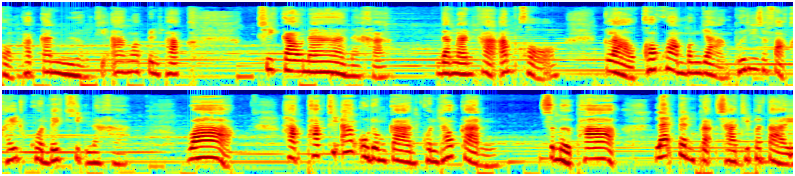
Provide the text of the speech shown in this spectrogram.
ของพรรคการเมืองที่อ้างว่าเป็นพรรคที่ก้าวหน้านะคะ ดังนั้นค่ะอ้ำขอกล่าวข้อความบางอย่างเพื่อที่จะฝากให้ทุกคนได้คิดนะคะ ว่าหากพรรคที่อ้างอุดมการณ์คนเท่ากัน เสมอภาค และเป็นประชาธิปไตย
